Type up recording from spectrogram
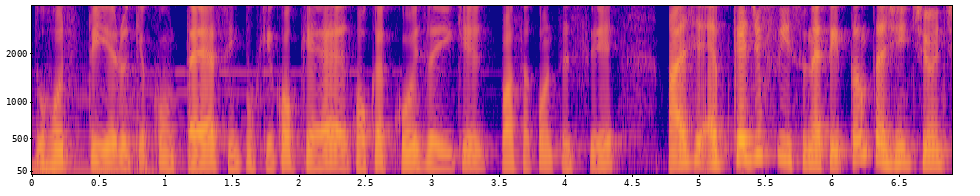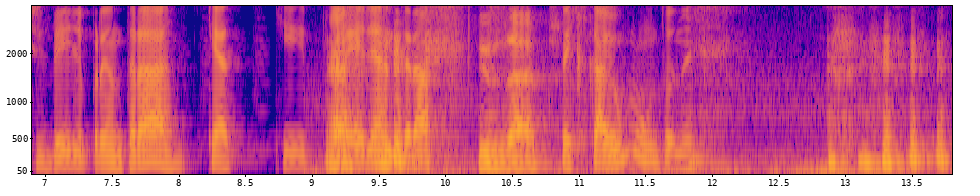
do roteiro que acontecem, porque qualquer, qualquer coisa aí que possa acontecer. Mas é porque é difícil, né? Tem tanta gente antes dele para entrar que, é, que pra é. ele entrar. Exato. Tem que cair o mundo, né?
